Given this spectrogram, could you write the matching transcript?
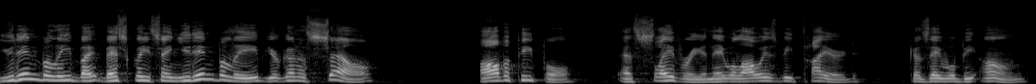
You didn't believe, basically saying you didn't believe you're going to sell all the people as slavery and they will always be tired because they will be owned.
